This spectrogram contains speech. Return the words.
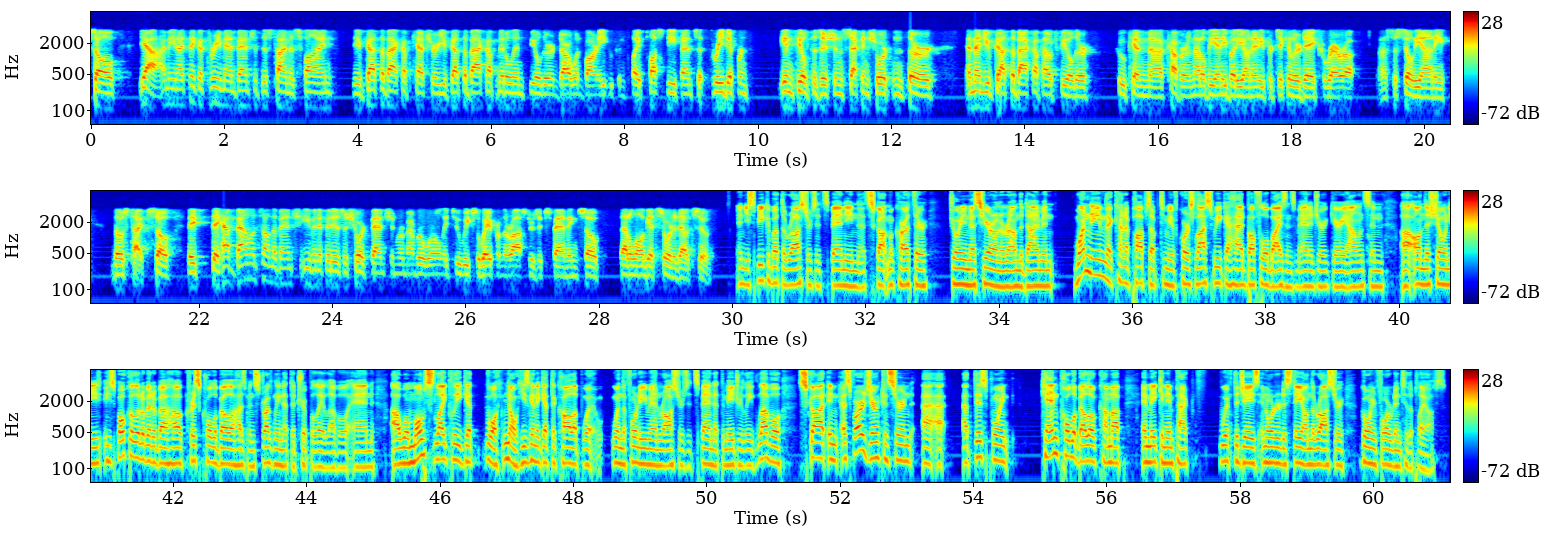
So, yeah, I mean, I think a three man bench at this time is fine. You've got the backup catcher, you've got the backup middle infielder, and Darwin Barney, who can play plus defense at three different infield positions second, short, and third. And then you've got the backup outfielder who can uh, cover, and that'll be anybody on any particular day Carrera, uh, Ceciliani, those types. So they they have balance on the bench, even if it is a short bench. And remember, we're only two weeks away from the rosters expanding, so that'll all get sorted out soon. And you speak about the rosters expanding. That's Scott MacArthur joining us here on Around the Diamond. One name that kind of pops up to me, of course, last week I had Buffalo Bison's manager, Gary Allenson, uh, on the show, and he, he spoke a little bit about how Chris Colabello has been struggling at the AAA level and uh, will most likely get, well, no, he's going to get the call up when, when the 40 man rosters expand at the major league level. Scott, and as far as you're concerned, at this point, can Colabello come up and make an impact with the Jays in order to stay on the roster going forward into the playoffs?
